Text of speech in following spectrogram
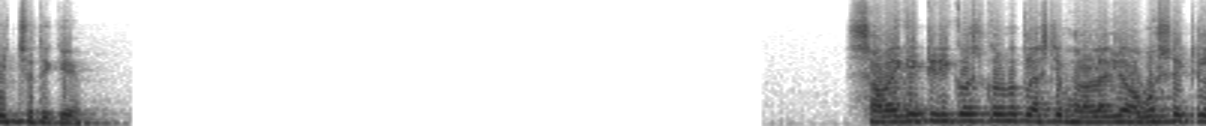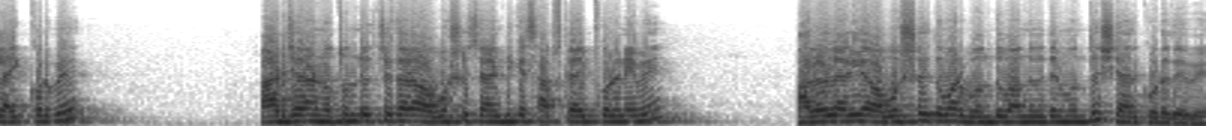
বিচ্যুতিকে। সবাইকে একটি রিকোয়েস্ট করব ক্লাসটি ভালো লাগলে অবশ্যই একটি লাইক করবে। আর যারা নতুন দেখছ, তারা অবশ্যই চ্যানেলটিকে সাবস্ক্রাইব করে নেবে। ভালো লাগলে অবশ্যই তোমার বন্ধু বান্ধবীদের মধ্যে শেয়ার করে দেবে।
